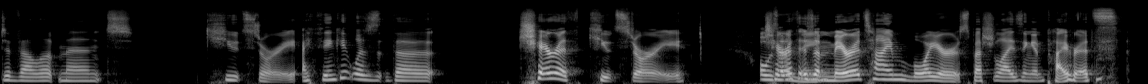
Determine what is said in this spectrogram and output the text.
Development cute story. I think it was the Cherith cute story. Oh, Cherith is a maritime lawyer specializing in pirates.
